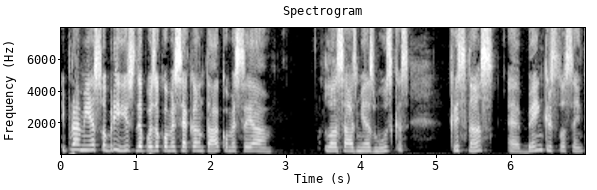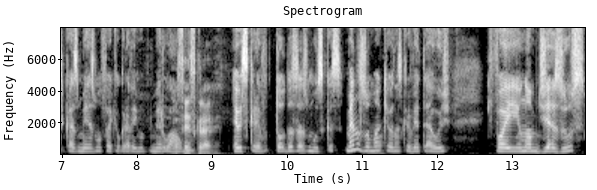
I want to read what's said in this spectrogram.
e pra mim é sobre isso. Depois eu comecei a cantar, comecei a lançar as minhas músicas cristãs, é, bem cristocêntricas mesmo. Foi que eu gravei meu primeiro álbum. Você escreve. Eu escrevo todas as músicas, menos uma que eu não escrevi até hoje, que foi o nome de Jesus.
